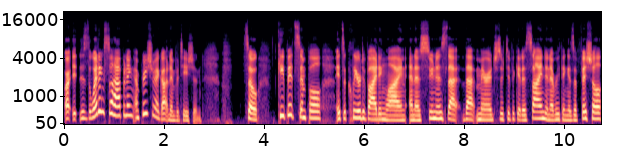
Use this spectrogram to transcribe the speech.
are, is the wedding still happening? I'm pretty sure I got an invitation. so keep it simple. It's a clear dividing line, and as soon as that that marriage certificate is signed and everything is official,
